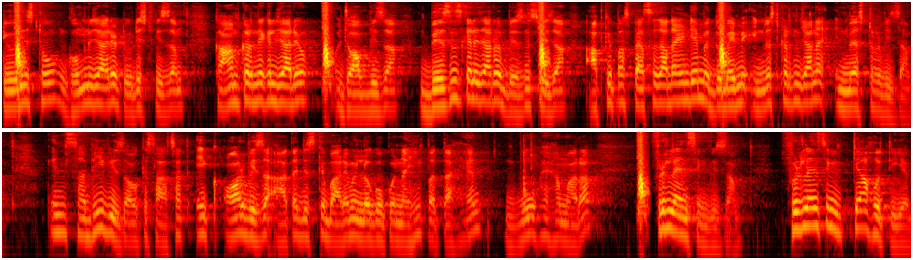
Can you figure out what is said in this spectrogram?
टूरिस्ट हो, घूमने जा रहे हो टूरिस्ट वीज़ा काम करने के लिए जा रहे हो जॉब वीज़ा बिज़नेस के लिए जा रहे हो बिज़नेस वीज़ा आपके पास पैसा ज़्यादा इंडिया में, दुबई में इन्वेस्ट करने जाना इन्वेस्टर वीज़ा इन सभी वीज़ाओं के साथ साथ एक और वीज़ा आता है जिसके बारे में लोगों को नहीं पता है, वो है हमारा फ्रीलैंसिंग वीज़ा फ्रीलैंसिंग क्या होती है?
